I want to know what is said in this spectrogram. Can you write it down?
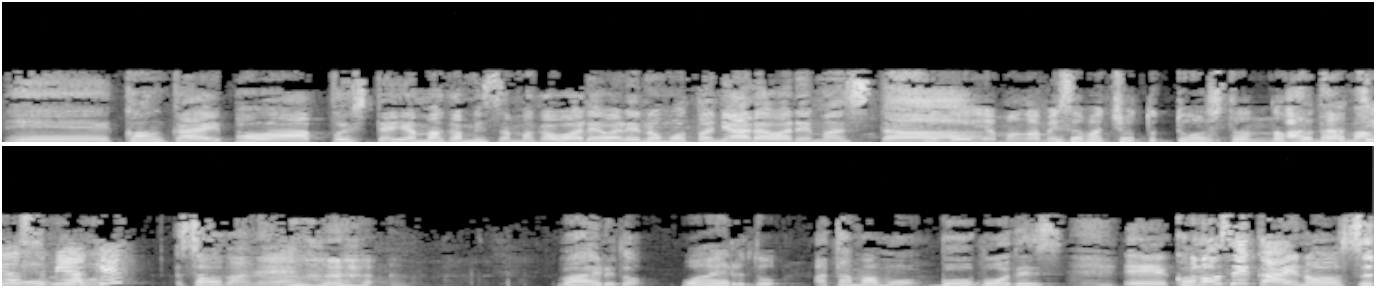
い。えー、今回パワーアップした山神様が我々の元に現れました。すごい山神様ちょっとどうしたの？なんか夏休み明け？そうだね。ワイルド。ワイルド。頭もボーボーです。えー、この世界のすべ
